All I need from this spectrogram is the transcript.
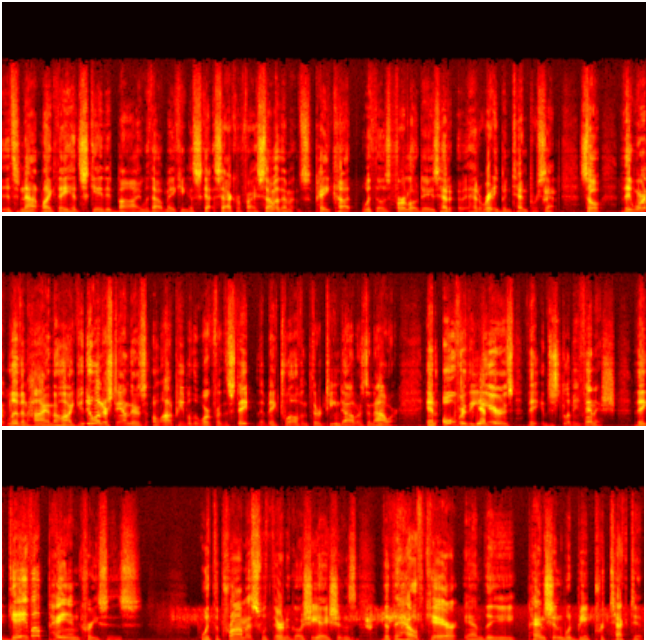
It's not like they had skated by without making a sacrifice. Some of them's pay cut with those furlough days had, had already been 10%. So they weren't living high in the hog. You do understand there's a lot of people that work for the state that make 12 and $13 an hour. And over the years, they, just let me finish. They gave up pay increases with the promise with their negotiations that the health care and the pension would be protected.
